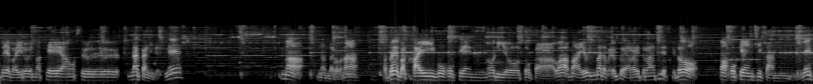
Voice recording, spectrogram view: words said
例えばいろいろな提案をする中にですね、まあ、なんだろうな。例えば、介護保険の利用とかは、まあ、今でもよくやられてる話ですけど、まあ、保険資産にね、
